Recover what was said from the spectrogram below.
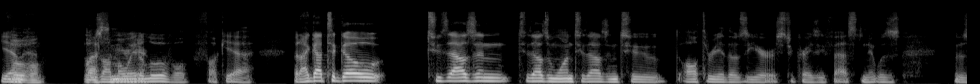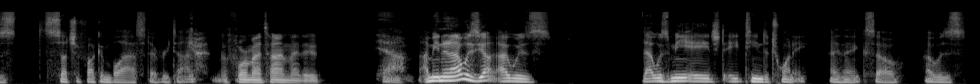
Yeah, Louisville. man. I was on my way to. Louisville. Fuck yeah. But I got to go 2000, 2001, 2002, all three of those years to Krazy Fest. And it was, it was such a fucking blast every time. Before my time, my dude. Yeah. I mean, and I was young. I was, that was me aged 18 to 20, I think. So I was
